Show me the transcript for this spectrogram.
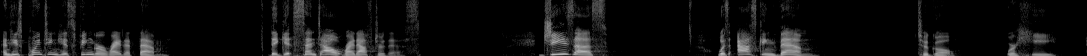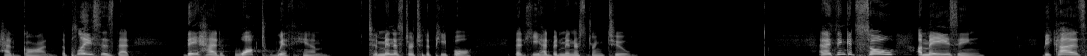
And he's pointing his finger right at them. They get sent out right after this. Jesus was asking them to go where he had gone, the places that they had walked with him to minister to the people that he had been ministering to. And I think it's so amazing because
